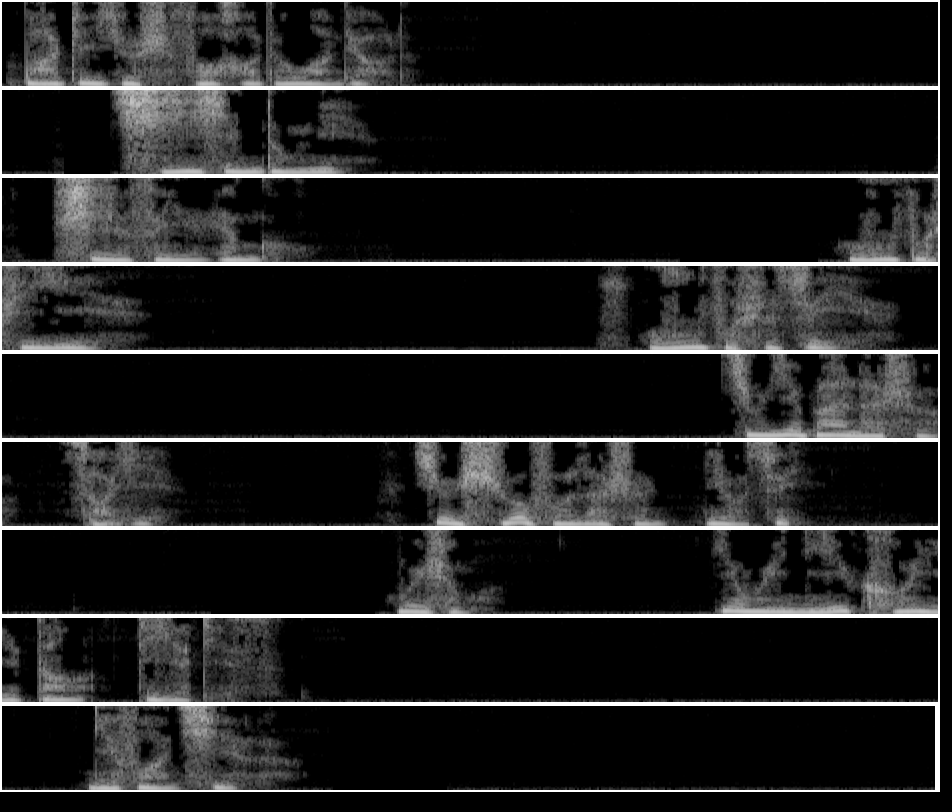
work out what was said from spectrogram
把这句是佛号都忘掉了，起心动念，是非人果，无不是业，无不是罪也。就一般来说，造业。就学佛来说，你有罪。为什么？因为你可以当第一弟子，你放弃了，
